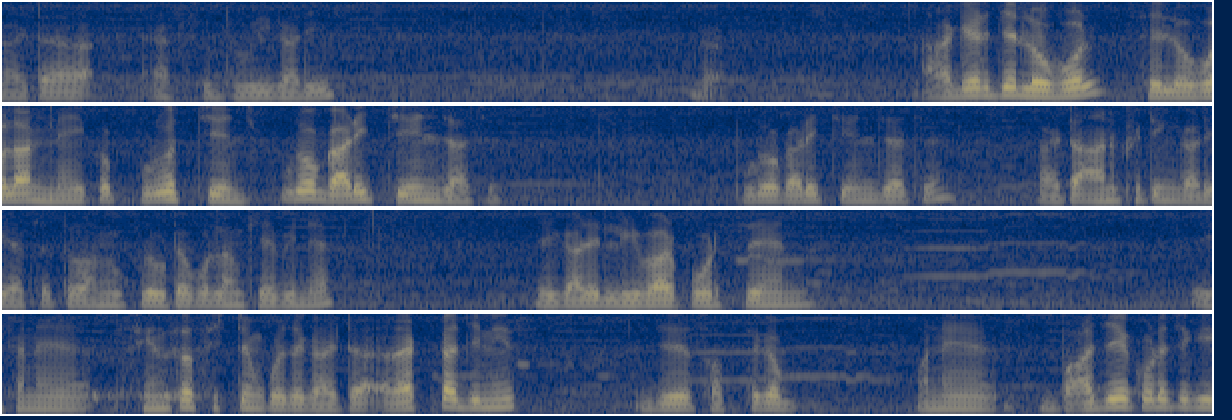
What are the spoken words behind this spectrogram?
গাড়িটা একশো দুই গাড়ি। আগের যে লোবল সেই লোবল আর নেই পুরো চেঞ্জ পুরো গাড়ি চেঞ্জ আছে। পুরো গাড়ি চেঞ্জ আছে। গাড়িটা আনফিটিং গাড়ি আছে, তো আমি উপরে উঠে পড়লাম কেবিনে এই গাড়ির লিভার পোর্শন এখানে সেন্সার সিস্টেম করেছে গাড়িটা। আর একটা জিনিস যে সব থেকে মানে বাজে করেছে কি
